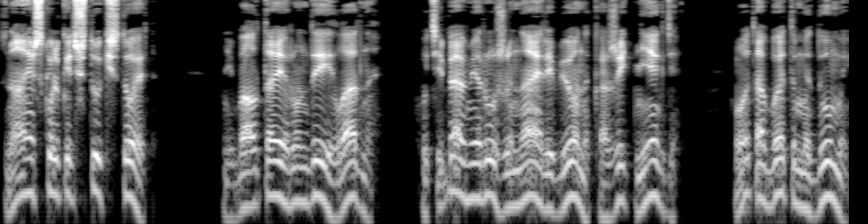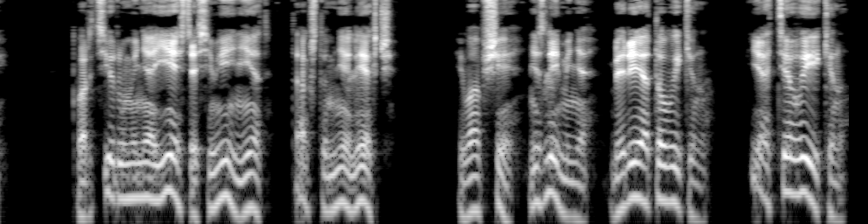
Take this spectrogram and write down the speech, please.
Знаешь, сколько эти штуки стоят? Не болтай ерунды, ладно? У тебя в миру жена и ребенок, а жить негде. Вот об этом и думай. Квартира у меня есть, а семьи нет, так что мне легче. И вообще, не зли меня, бери, а то выкину. Я тебя выкину.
